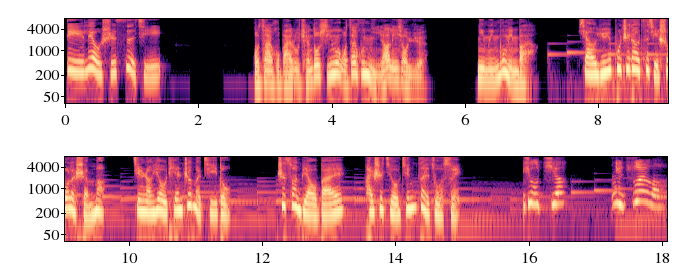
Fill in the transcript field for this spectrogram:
第六十四集。我在乎白鹿，全都是因为我在乎你呀，林小鱼，你明不明白啊？小鱼不知道自己说了什么，竟让佑天这么激动，这算表白？还是酒精在作祟。佑天，你醉了。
